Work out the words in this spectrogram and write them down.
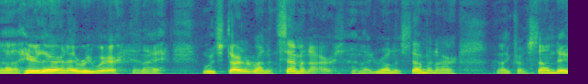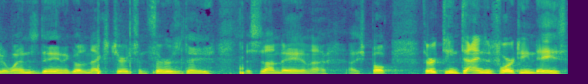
uh, here, there, and everywhere. And I would started running seminars, and I'd run a seminar like from Sunday to Wednesday, and I'd go to the next church on Thursday to Sunday, and I, I spoke 13 times in 14 days,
